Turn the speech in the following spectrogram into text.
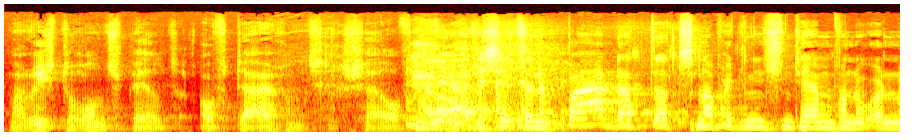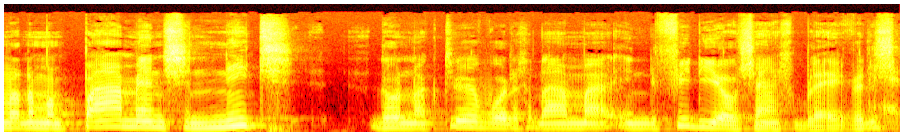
Maurice de Hond speelt overtuigend zichzelf. Nou ja, er zitten een paar, dat, dat snap ik niet helemaal van de orde, waarom een paar mensen niet door een acteur worden gedaan, maar in de video zijn gebleven. Dus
